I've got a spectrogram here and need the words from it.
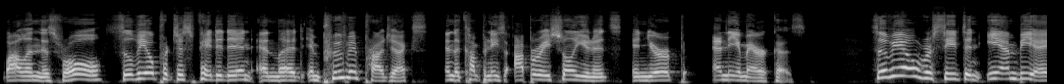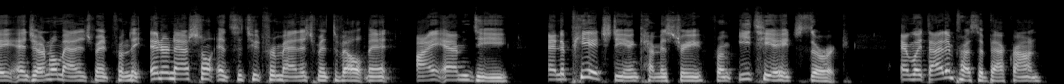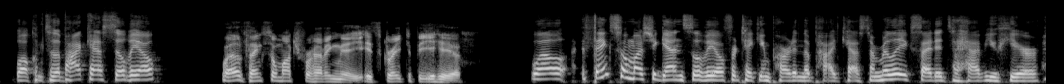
While in this role, Silvio participated in and led improvement projects in the company's operational units in Europe and the Americas. Silvio received an EMBA in general management from the International Institute for Management Development, IMD, and a PhD in chemistry from ETH Zurich. And with that impressive background, welcome to the podcast, Silvio. Well, thanks so much for having me. It's great to be here. Well, thanks so much again, Silvio, for taking part in the podcast. I'm really excited to have you here.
